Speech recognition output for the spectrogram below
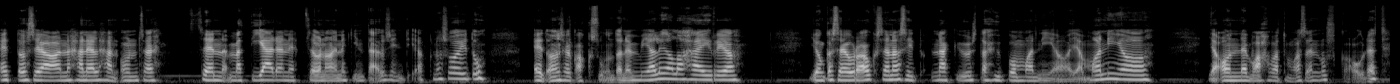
Että tosiaan hänellähän on se, sen mä tiedän, että se on ainakin täysin diagnosoitu, että on se kaksisuuntainen mielialahäiriö, jonka seurauksena sit näkyy sitä hypomaniaa ja maniaa – ja on ne vahvat masennuskaudet.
